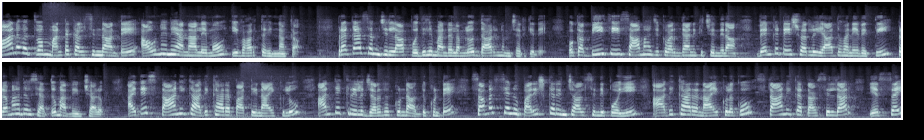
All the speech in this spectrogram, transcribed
మానవత్వం మంట కలిసిందా అంటే అవుననే అనాలేమో ఈ వార్త విన్నాక. ప్రకాశం జిల్లా పొదిలి మండలంలో దారుణం జరిగింది. ఒక బీసీ సామాజిక వర్గానికి చెందిన వెంకటేశ్వర్లు యాదవ్ అనే వ్యక్తి ప్రమాదవశాత్తు మరణించాడు. అయితే స్థానిక అధికార పార్టీ నాయకులు అంత్యక్రియలు జరగకుండా అడ్డుకుంటే సమస్యను పరిష్కరించాల్సింది పోయి ఆ అధికార నాయకులకు స్థానిక తహసీల్దార్ ఎస్ఐ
